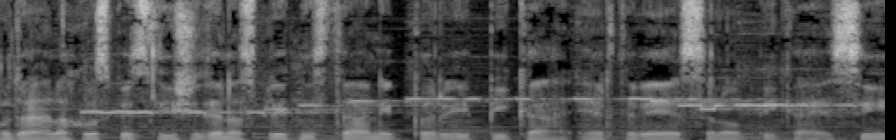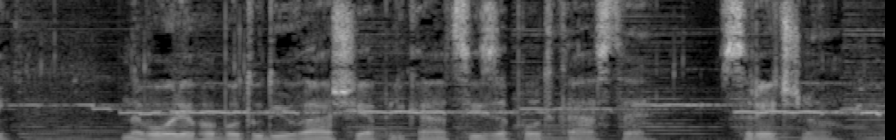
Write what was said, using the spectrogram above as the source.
Oddaja lahko spet slišite na spletni strani prvi.rtvslo.si, na voljo pa bo tudi v vaši aplikaciji za podkaste. Srečno!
